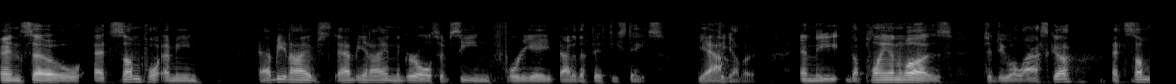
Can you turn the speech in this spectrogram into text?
And so at some point, I mean, Abby and I have Abby and I and the girls have seen 48 out of the 50 states Yeah. together. And the the plan was to do Alaska at some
